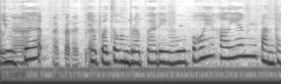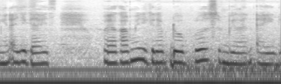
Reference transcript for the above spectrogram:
juga ya potongan berapa ribu. Pokoknya kalian pantengin aja guys. WA kami di Grab 29 ID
